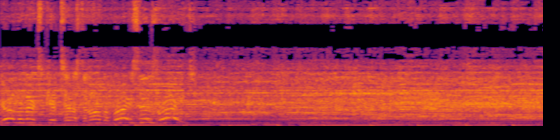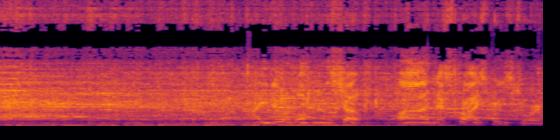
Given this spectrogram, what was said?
You're the next contestant on The Price is Right. How you doing? Welcome to the show. Uh, next prize, please, George.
